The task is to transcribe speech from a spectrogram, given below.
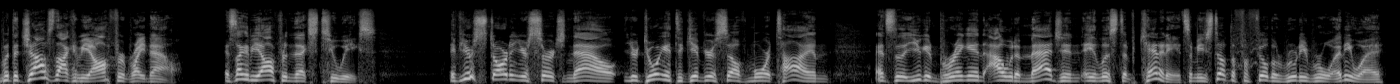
but the job's not going to be offered right now. It's not going to be offered in the next two weeks. If you're starting your search now, you're doing it to give yourself more time, and so that you can bring in, I would imagine, a list of candidates. I mean, you still have to fulfill the Rooney Rule anyway,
